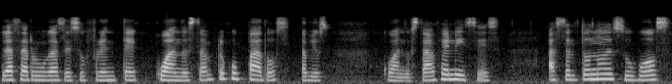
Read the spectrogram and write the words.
Las arrugas de su frente cuando están preocupados, labios cuando están felices, hasta el tono de su voz,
